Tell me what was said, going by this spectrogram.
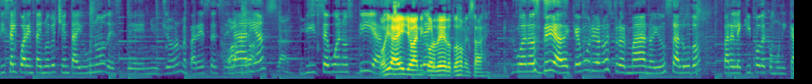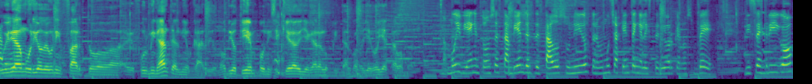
Dice el 4981 desde New York, me parece es el área. Dice buenos días. Oye ahí, Giovanni de, Cordero, todos los mensajes. buenos días. ¿De qué murió nuestro hermano? Y un saludo para el equipo de comunicadores. William murió de un infarto eh, fulminante al miocardio. No dio tiempo ni siquiera de llegar al hospital. Cuando llegó ya estaba muerto. Muy bien, entonces también desde Estados Unidos tenemos mucha gente en el exterior que nos ve. Dice Rigo,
